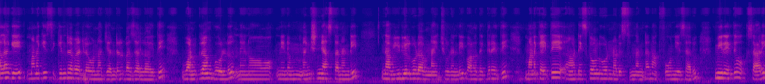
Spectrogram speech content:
అలాగే మనకి సికింద్రాబాద్లో ఉన్న జనరల్ బజార్లో అయితే వన్ గ్రామ్ గోల్డ్ నేను నేను మెన్షన్ చేస్తానండి. నా వీడియోలు కూడా ఉన్నాయి చూడండి. వాళ్ళ దగ్గర అయితే మనకైతే డిస్కౌంట్ కూడా నడుస్తుందంట. నాకు ఫోన్ చేశారు. మీరైతే ఒకసారి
